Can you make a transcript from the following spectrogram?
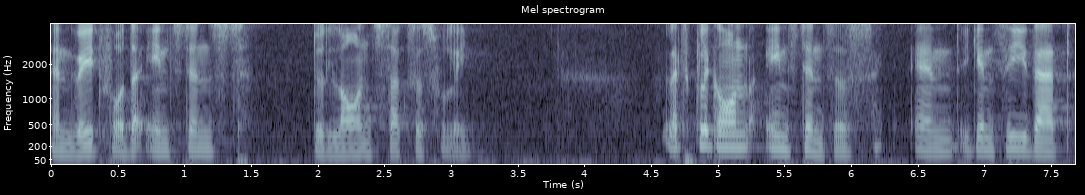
and wait for the instance to launch successfully. Let's click on instances and you can see that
